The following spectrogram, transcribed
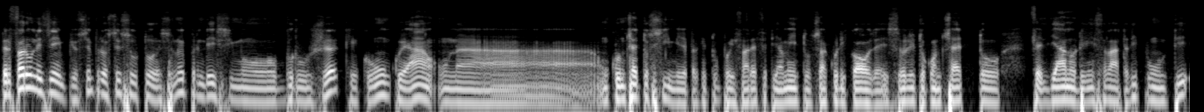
Per fare un esempio, sempre lo stesso autore, se noi prendessimo Bruges, che comunque ha una, un concetto simile, perché tu puoi fare effettivamente un sacco di cose, il solito concetto feldiano dell'insalata di punti,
